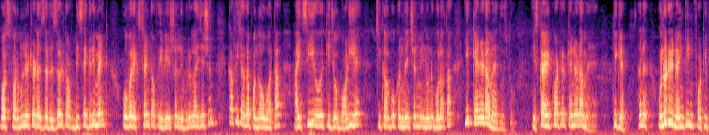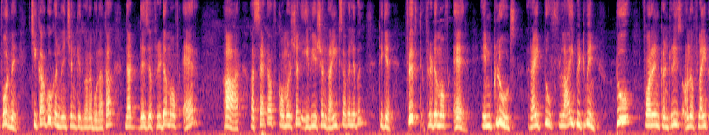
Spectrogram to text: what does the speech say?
was formulated as a result of disagreement over extent of aviation liberalization. काफ़ी ज़्यादा पंगा हुआ था ICAO की जो बॉडी है चिकागो कन्वेंशन में इन्होंने बोला था ये कनाडा में है दोस्तों इसका हेडक्वार्टर कनाडा में है ठीक है है ना उन्होंने 1944 में चिकागो कन्वेंशन के द्वारा बोला था that there is a freedom of air are a set of commercial aviation rights available ठीक है fifth freedom of air includes right to fly between two foreign countries on a flight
